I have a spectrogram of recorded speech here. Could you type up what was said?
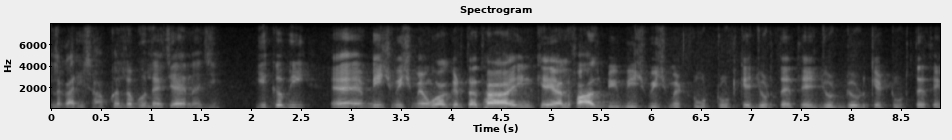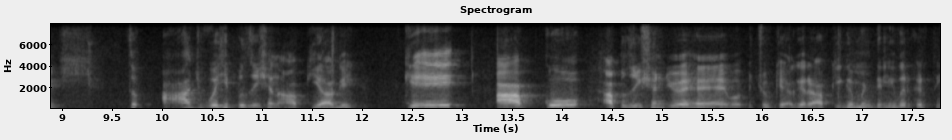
لگاری صاحب کا لب و لہجہ ہے نا جی یہ کبھی بیچ بیچ میں ہوا کرتا تھا۔ ان کے الفاظ بھی بیچ بیچ میں ٹوٹ ٹوٹ کے جڑتے تھے جڑ جڑ کے ٹوٹتے تھے۔ تو آج وہی پوزیشن آپ کی آ گئی کہ آپ کو اپوزیشن جو ہے وہ چونکہ اگر آپ کی گورنمنٹ ڈیلیور کرتی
